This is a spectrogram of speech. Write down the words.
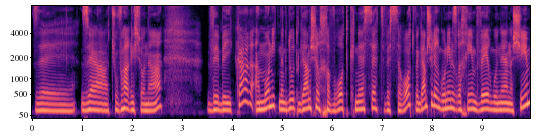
זה, זה התשובה הראשונה. ובעיקר המון התנגדות גם של חברות כנסת ושרות, וגם של ארגונים אזרחיים וארגוני הנשים,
